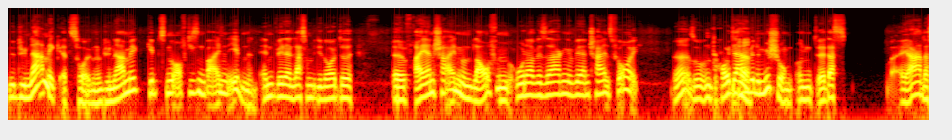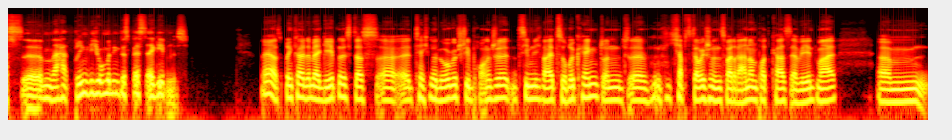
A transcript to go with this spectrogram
eine Dynamik erzeugen. Und Dynamik gibt es nur auf diesen beiden Ebenen. Entweder lassen wir die Leute äh, frei entscheiden und laufen, oder wir sagen, wir entscheiden es für euch. Ne? So, und heute ja. haben wir eine Mischung. Und äh, das, ja, das äh, hat, bringt nicht unbedingt das beste Ergebnis. Naja, es bringt halt im Ergebnis, dass äh, technologisch die Branche ziemlich weit zurückhängt und äh, ich habe es, glaube ich, schon in zwei, drei anderen Podcasts erwähnt mal, ähm,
